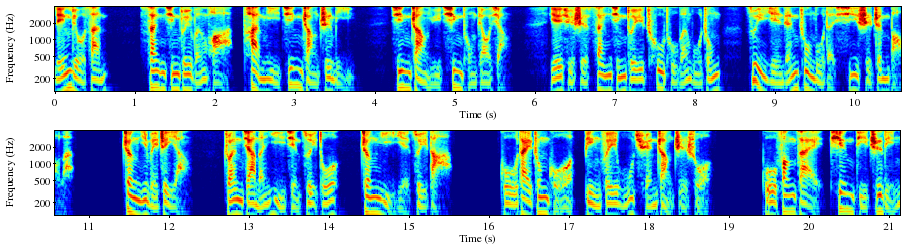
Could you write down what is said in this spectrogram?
零六三三星堆文化探秘金杖之谜，金杖与青铜雕像，也许是三星堆出土文物中最引人注目的稀世珍宝了。正因为这样，专家们意见最多，争议也最大。古代中国并非无权杖之说。古方在《天地之灵》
